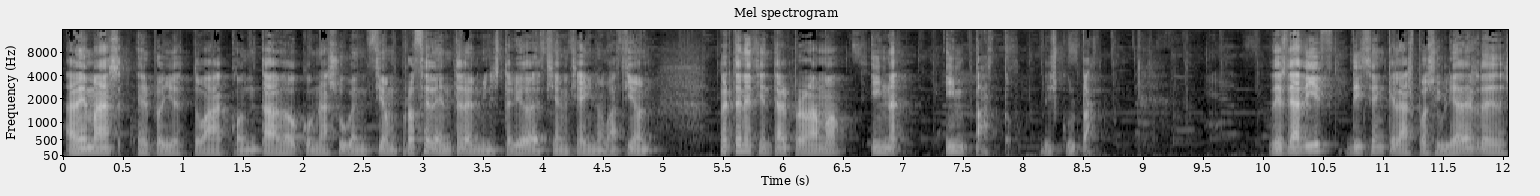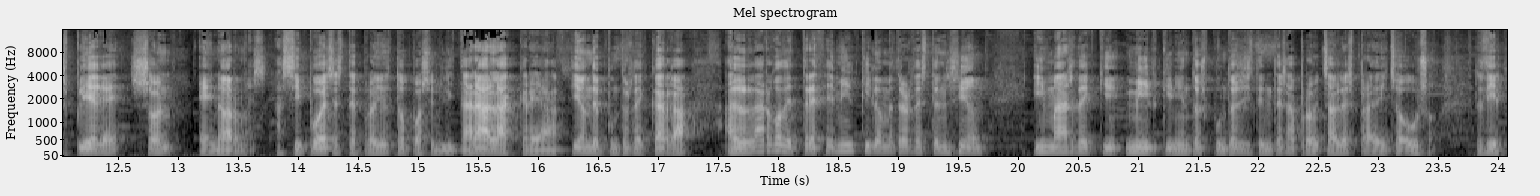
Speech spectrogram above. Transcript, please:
Además, el proyecto ha contado con una subvención procedente del Ministerio de Ciencia e Innovación, perteneciente al programa Impacto. Disculpad. Desde Adif dicen que las posibilidades de despliegue son enormes. Así pues, este proyecto posibilitará la creación de puntos de carga a lo largo de 13.000 kilómetros de extensión y más de 1500 puntos existentes aprovechables para dicho uso. Es decir,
